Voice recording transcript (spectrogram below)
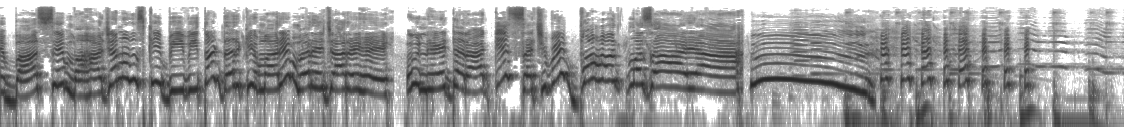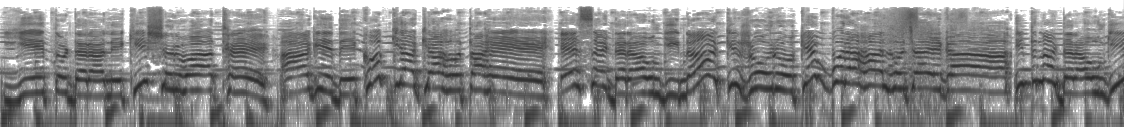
उसके बाद से महाजन और उसकी बीवी तो डर के मारे मरे जा रहे हैं। उन्हें डरा के सच में बहुत मज़ा आया। ये तो डराने की शुरुआत है। आगे देखो क्या क्या होता है। ऐसा डराऊँगी ना कि रो रो के बुरा हाल हो जाएगा। इतना डराऊँगी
